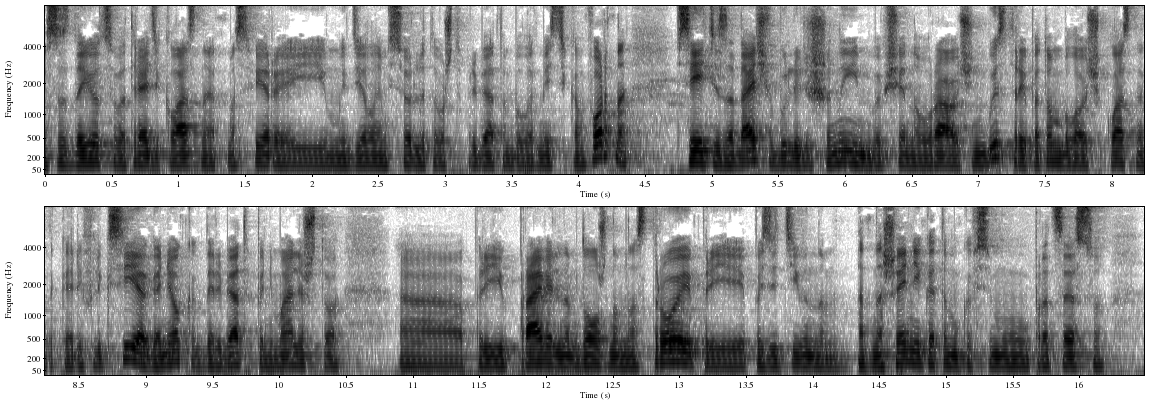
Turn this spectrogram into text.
создается в отряде классная атмосфера, и мы делаем все для того, чтобы ребятам было вместе комфортно. Все эти задачи были решены ими вообще на ура очень быстро, и потом была очень классная такая рефлексия, огонек, когда ребята понимали, что э, при правильном должном настрое, при позитивном отношении к этому, ко всему процессу, Э,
